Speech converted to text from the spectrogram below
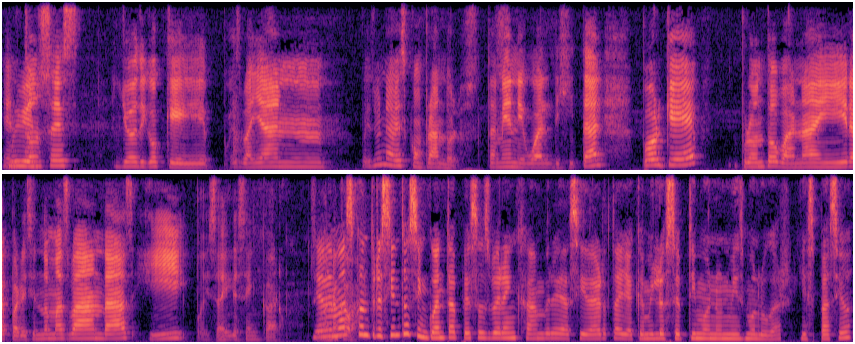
Entonces, yo digo que pues vayan pues de una vez comprándolos. También igual digital, porque pronto van a ir apareciendo más bandas y pues ahí les encargo. y además con 350 pesos ver Enjambre a Siddhartha y a Camilo VII en un mismo lugar y espacio,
